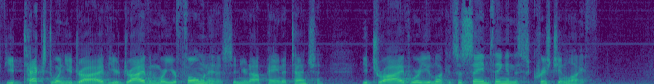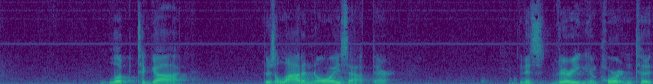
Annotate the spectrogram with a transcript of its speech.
If you text when you drive, you're driving where your phone is and you're not paying attention. You drive where you look. It's the same thing in this Christian life. Look to God. There's a lot of noise out there. And it's very important to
